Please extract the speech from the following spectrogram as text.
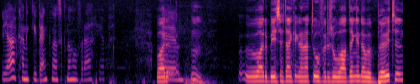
ja, ik ga een keer denken als ik nog een vraag heb. Waren, Ehm, hmm. We waren bezig, denk ik, daarnet over zo wat dingen dat we buiten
